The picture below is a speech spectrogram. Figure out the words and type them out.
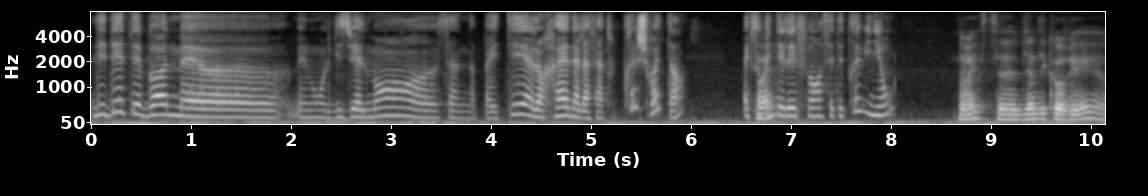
l'idée était bonne, mais, euh, mais bon, visuellement, euh, ça n'a pas été. Alors, Reine, elle a fait un truc très chouette, hein, avec son Ouais, petit éléphant. C'était très mignon, ouais, c'était bien décoré, euh,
